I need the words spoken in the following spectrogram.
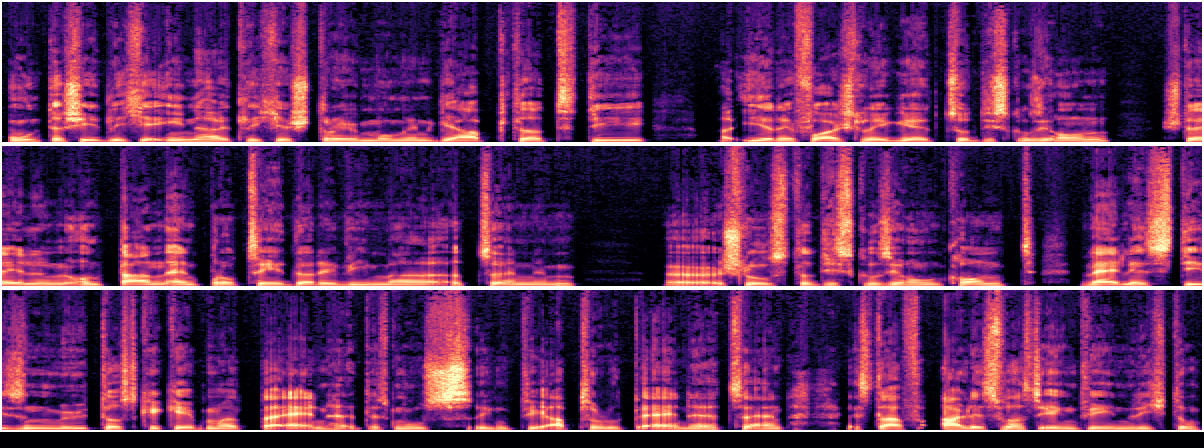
unterschiedliche inhaltliche Strömungen gehabt hat, die äh, ihre Vorschläge zur Diskussion stellen und dann ein Prozedere, wie man zu einem Schluss der Diskussion kommt, weil es diesen Mythos gegeben hat der Einheit. Es muss irgendwie absolute Einheit sein. Es darf alles, was irgendwie in Richtung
